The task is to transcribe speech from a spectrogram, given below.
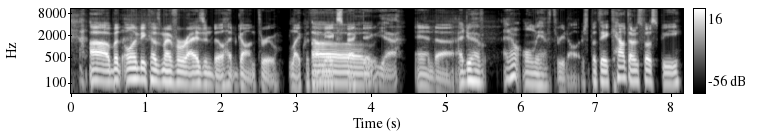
uh, but only because my Verizon bill had gone through, like without me Oh, expecting. Yeah. And uh, I do have, I don't only have three dollars, but the account that I'm supposed to be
